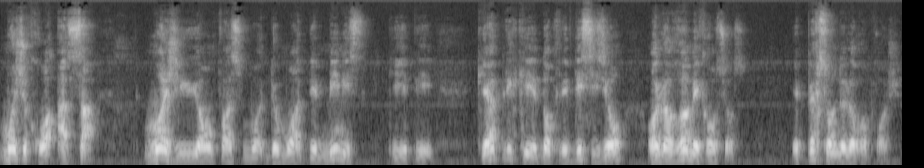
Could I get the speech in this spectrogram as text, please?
Moi, je crois à ça. Moi, j'ai eu en face de moi des ministres qui étaient qui appliquaient donc les décisions, on leur remet conscience. Et personne ne leur reproche.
